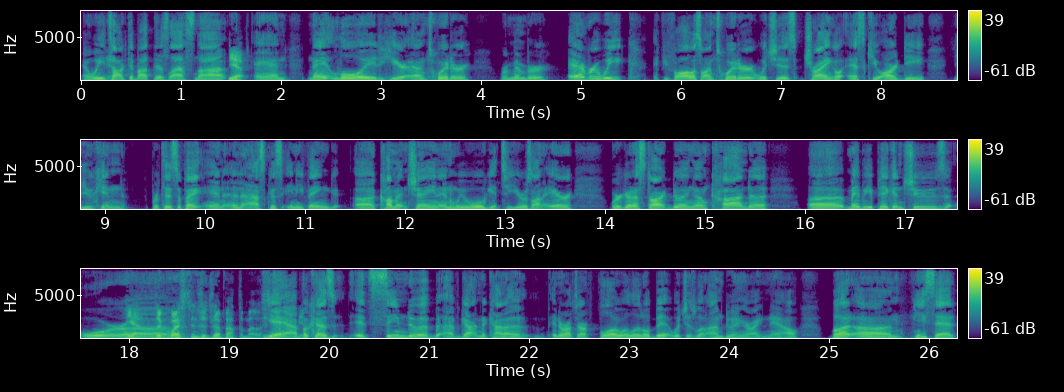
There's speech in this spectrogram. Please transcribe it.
And we talked about this last night. Yep. And Nate Lloyd here on Twitter, remember, every week, if you follow us on Twitter, which is Triangle SQRD, you can participate and, and ask us anything, uh, comment chain, and we will get to yours on air. We're going to start doing them kind of uh, maybe pick and choose or Yeah, the um, questions that jump out the most. Yeah, because it seemed to have, have gotten to kind of interrupt our flow a little bit, which is what I'm doing right now. But um, he said,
